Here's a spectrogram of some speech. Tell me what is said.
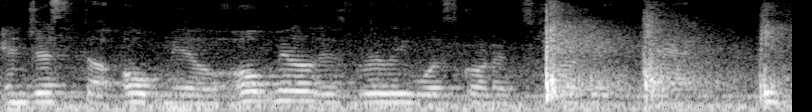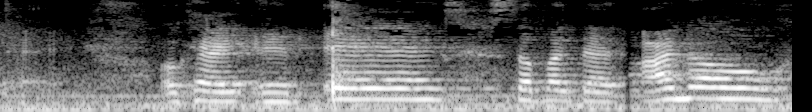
and just the oatmeal. Oatmeal is really what's gonna target that intake. Okay, and eggs, stuff like that. I know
